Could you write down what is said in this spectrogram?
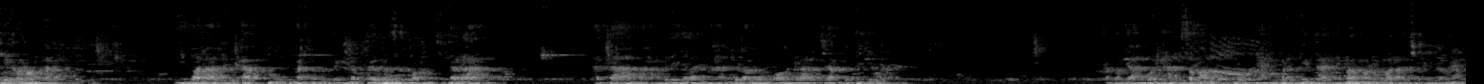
ที่เคารพครับอีกวาระหนึ่งครับผมพันตำรวจเอกดรพงศกรจิตรัตน์อาจารย์มหาวิทยาลัยมหาจุฬาลงกรณราชวิทยาลัยกรรมการบริหารสมาคมโหแห่งประเทศไทยในพระบรมราชินีนาถ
